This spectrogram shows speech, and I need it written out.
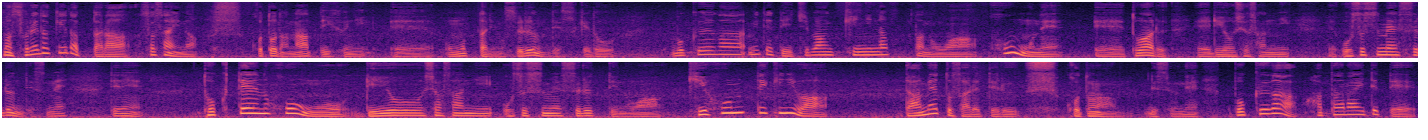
まあ、それだけだったら些細なことだなっていうふうに、えー、思ったりもするんですけど僕が見てて一番気になったのは本をね、えー、とある、え利用者さんに、えおすすめするんですね。でね特定の本を利用者さんにおすすめするっていうのは基本的にはダメとされてることなんですよね僕が働いてて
